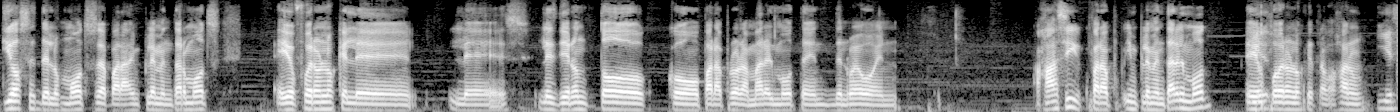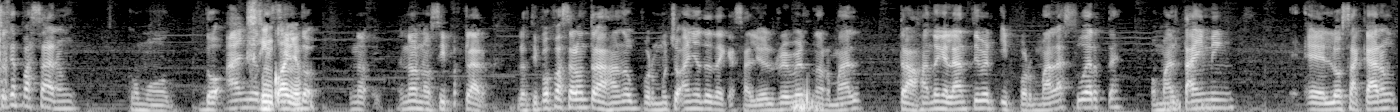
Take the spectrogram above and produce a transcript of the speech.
dioses de los mods, o sea, para implementar mods, ellos fueron los que le, les, les dieron todo como para programar el mod de, nuevo en... Ajá, sí, para implementar el mod, ellos fueron los que trabajaron. Y eso que pasaron como dos años. Cinco años. No, no, no, sí, claro. Los tipos pasaron trabajando por muchos años desde que salió el River normal, trabajando en el Antivert y por mala suerte o mal timing eh, lo sacaron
